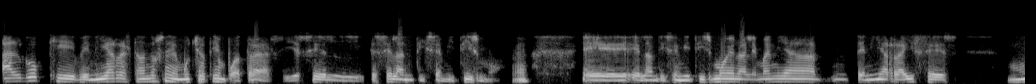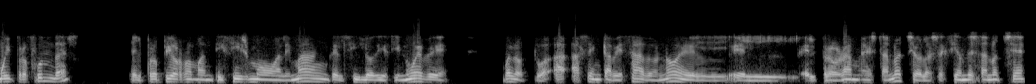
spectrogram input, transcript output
algo que venía arrastrándose de mucho tiempo atrás y es el, es el antisemitismo. Eh, el antisemitismo en Alemania tenía raíces muy profundas. El propio romanticismo alemán del siglo XIX, bueno, tú has encabezado ¿no? el, el, programa esta noche o la sección de esta noche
